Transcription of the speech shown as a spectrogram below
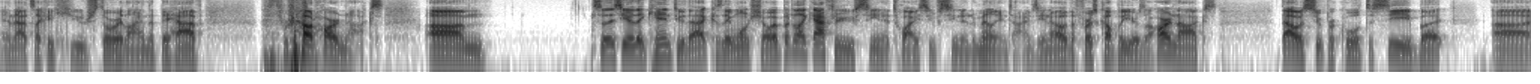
And that's like a huge storyline that they have throughout Hard Knocks. Um, so this year they can't do that because they won't show it. But like after you've seen it twice, you've seen it a million times. You know, the first couple of years of Hard Knocks, that was super cool to see. But uh,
